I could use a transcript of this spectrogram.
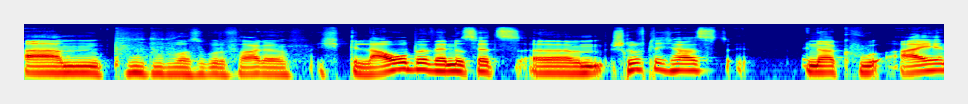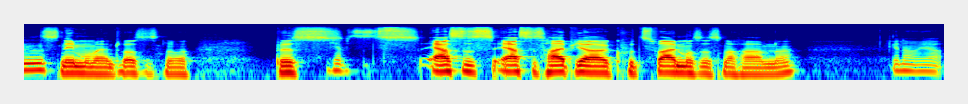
Ähm, puh, du, du hast eine gute Frage. Ich glaube, wenn du es jetzt ähm, schriftlich hast, in der Q1, nee, Moment, du hast es nur Ich bis hab's- erstes, erstes Halbjahr Q2 muss es noch haben, ne? Genau, ja.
